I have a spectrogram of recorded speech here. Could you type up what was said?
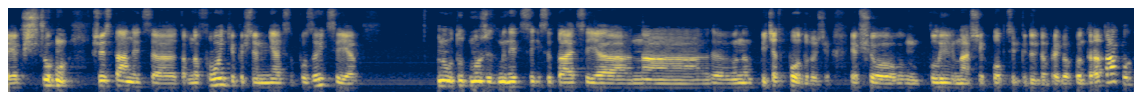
якщо щось станеться там на фронті, почне мінятися позиція. Ну тут може змінитися і ситуація на, е, під час подорожі, якщо коли наші хлопці підуть, наприклад, контратаку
